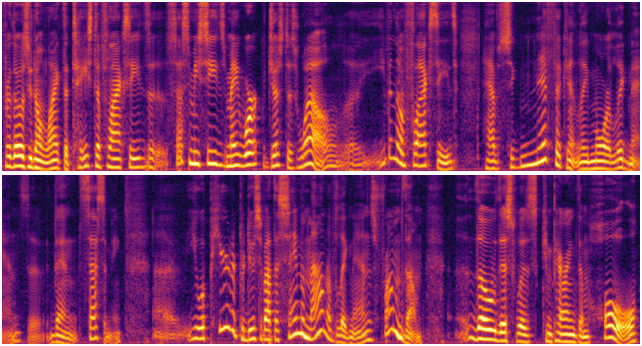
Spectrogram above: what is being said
For those who don't like the taste of flax seeds, uh, sesame seeds may work just as well, uh, even though flax seeds have significantly more lignans uh, than sesame. You appear to produce about the same amount of lignans from them, though this was comparing them whole,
